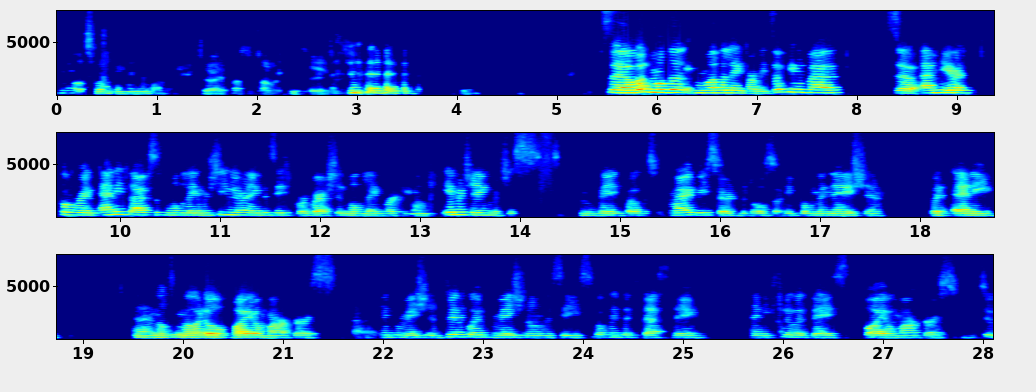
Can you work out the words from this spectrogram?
What's working in the model? Sorry, that's the time to do. So what model modeling are we talking about? So I'm here covering any types of modeling, machine learning, disease progression modeling, working on imaging, which is the main focus of my research, but also in combination with any uh, multimodal biomarkers, uh, information, clinical information on disease, cognitive testing, any fluid-based biomarkers to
